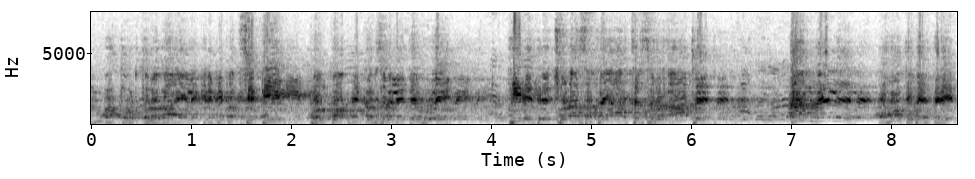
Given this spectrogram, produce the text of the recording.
लंबा तोड़ तो लगा है लेकिन विपक्षी टीम बॉल को अपने कब्जे में लेते हुए धीरे धीरे छोटा सा प्रयास चार आठ। तालमेल बहुत ही बेहतरीन,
